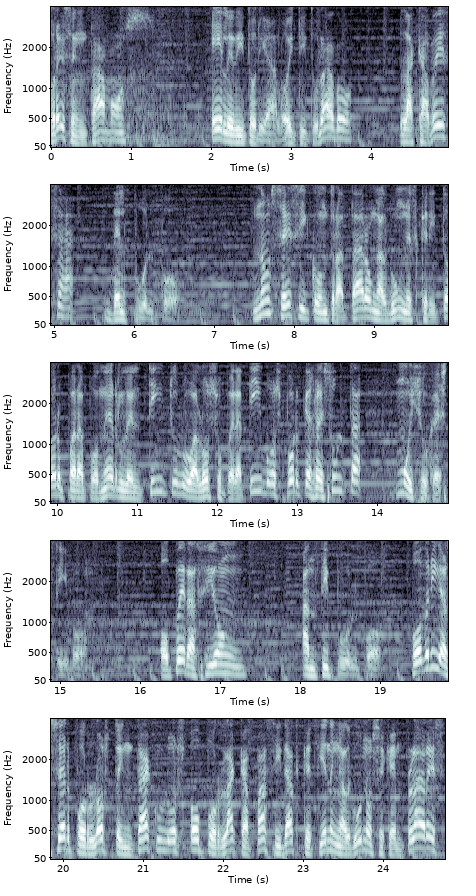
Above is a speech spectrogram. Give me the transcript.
presentamos el editorial, hoy titulado La cabeza del pulpo. No sé si contrataron algún escritor para ponerle el título a los operativos porque resulta muy sugestivo. Operación Antipulpo. Podría ser por los tentáculos o por la capacidad que tienen algunos ejemplares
